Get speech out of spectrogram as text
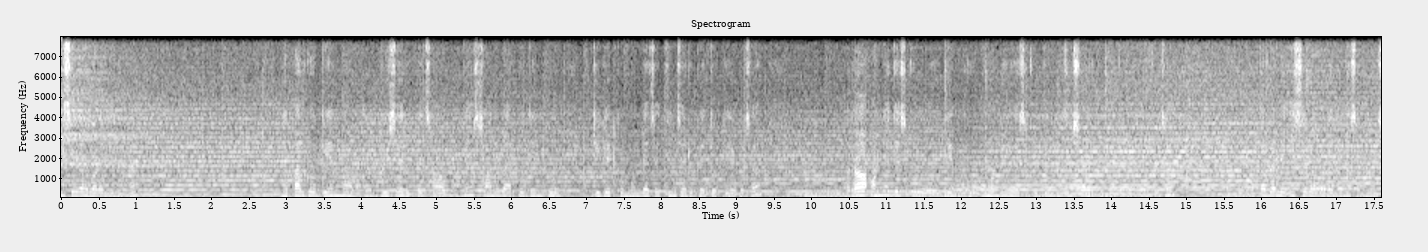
ई सेवाबाट लिनु होला। नेपालको गेममा दुई सय रुपियाँ छ भने शनिबारको दिनको टिकटको मूल्य चाहिँ तिन सय रुपियाँ तोकिएको छ। र अन्य देशको गेमहरू ओमन युएसएको दिनमा चाहिँ सय रुपियाँ मात्र तोकिएको छ। तपाईँहरूले ई सेवाबाट लिन सक्नुहुन्छ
